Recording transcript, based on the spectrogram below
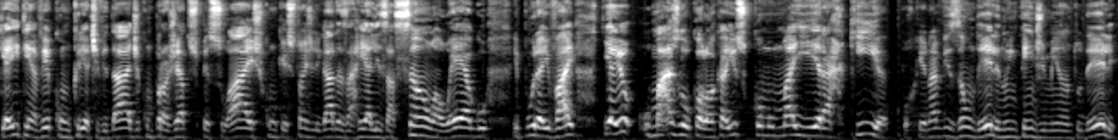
que aí tem a ver com criatividade, com projetos pessoais, com questões ligadas à realização, ao ego e por aí vai. E aí o Maslow coloca isso como uma hierarquia, porque na visão dele, no entendimento dele,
